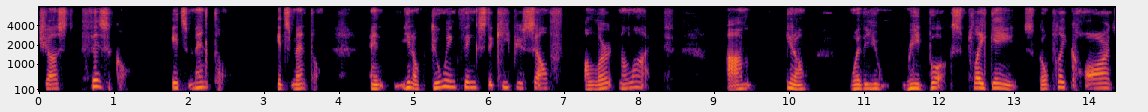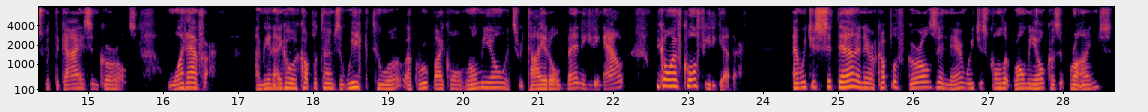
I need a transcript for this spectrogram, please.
just physical, it's mental. It's mental. And, you know, doing things to keep yourself alert and alive. Um, you know, whether you read books, play games, go play cards with the guys and girls, whatever. I mean, I go a couple of times a week to a, a group I call Romeo. It's retired old men eating out. We go have coffee together. And we just sit down, and there are a couple of girls in there. We just call it Romeo because it rhymes.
